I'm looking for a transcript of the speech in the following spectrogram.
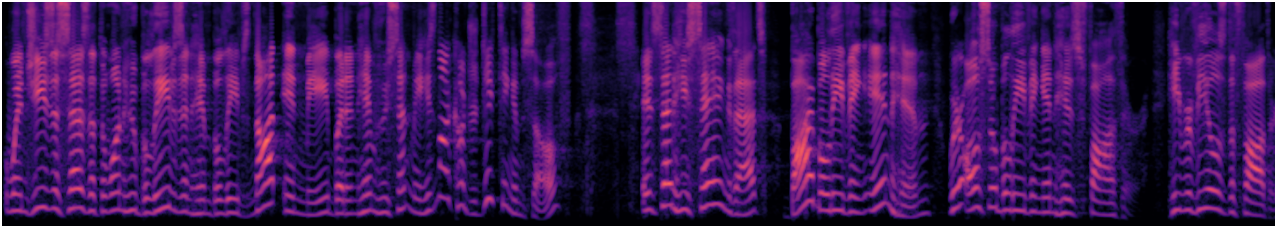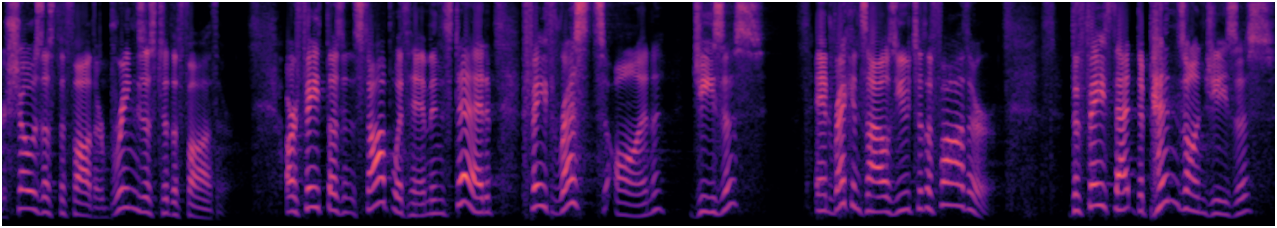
When Jesus says that the one who believes in him believes not in me, but in him who sent me, he's not contradicting himself. Instead, he's saying that by believing in him, we're also believing in his Father. He reveals the Father, shows us the Father, brings us to the Father. Our faith doesn't stop with him. Instead, faith rests on Jesus and reconciles you to the Father. The faith that depends on Jesus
